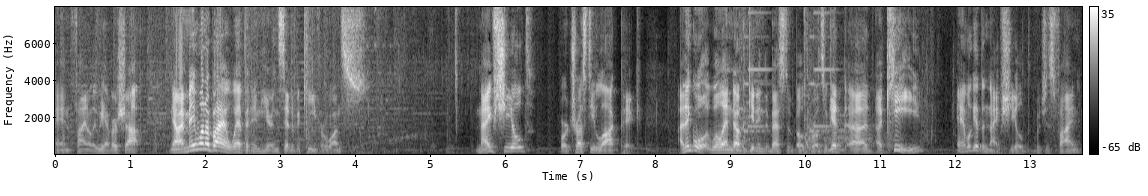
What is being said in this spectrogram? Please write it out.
And finally, we have our shop. Now, I may want to buy a weapon in here instead of a key for once. Knife shield or trusty lockpick. I think we'll, we'll end up getting the best of both worlds. We'll get uh, a key, and we'll get the knife shield, which is fine.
